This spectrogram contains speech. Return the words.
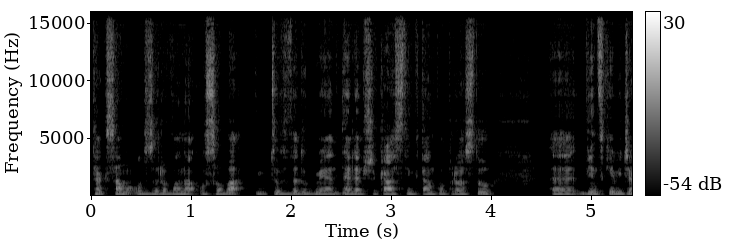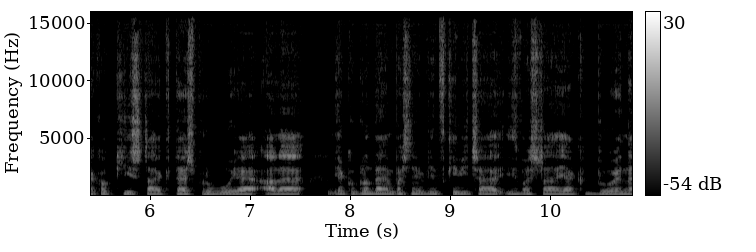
tak samo odzorowana osoba i to jest według mnie najlepszy casting tam po prostu. E, Więckiewicz jako Kiszczak też próbuje, ale jak oglądałem właśnie Więckiewicza i zwłaszcza jak były, na,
